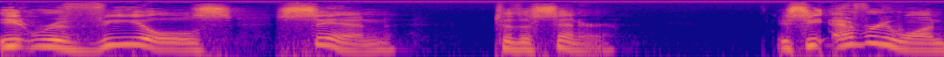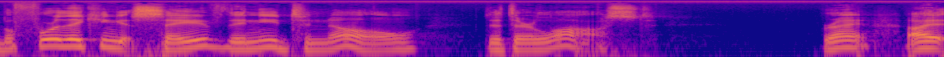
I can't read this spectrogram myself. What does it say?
it reveals sin to the sinner. You see, everyone, before they can get saved, they need to know that they're lost. Right? I,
